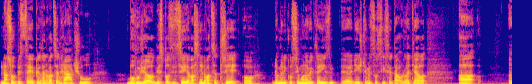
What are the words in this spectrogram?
na soupisce je 25 hráčů, bohužel k dispozici je vlastně 23 o Dominiku Simonovi, který z eh, dějiště mistrovství světa odletěl a uh,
